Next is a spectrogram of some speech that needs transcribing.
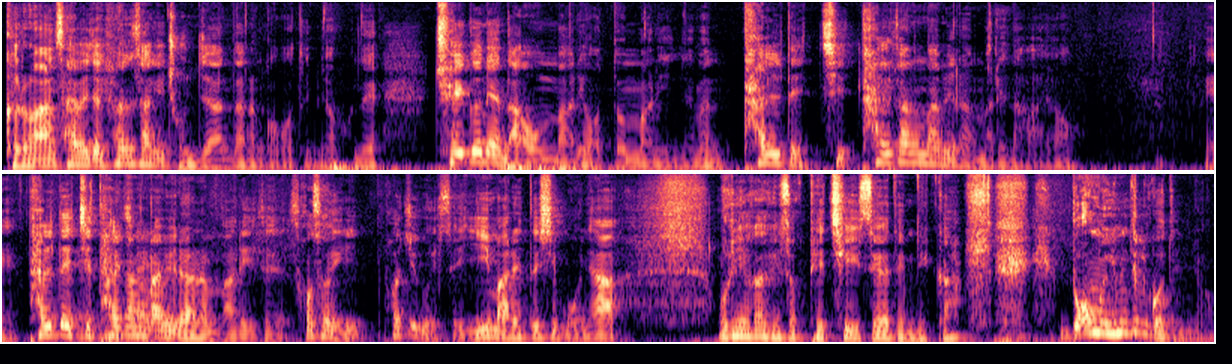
그러한 사회적 현상이 존재한다는 거거든요. 근데 최근에 나온 말이 어떤 말이 있냐면 탈대치, 탈강남이란 말이 나와요. 예, 탈대치 탈강남이라는 말이 이제 서서히 퍼지고 있어요. 이 말의 뜻이 뭐냐? 우리 애가 계속 대치에 있어야 됩니까? 너무 힘들거든요.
